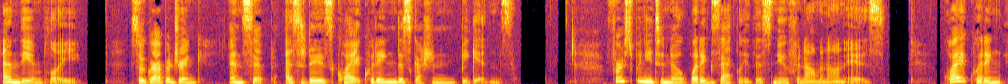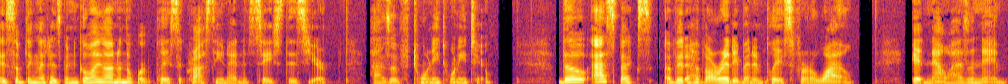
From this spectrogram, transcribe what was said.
and the employee. So grab a drink and sip as today's quiet quitting discussion begins. First, we need to know what exactly this new phenomenon is. Quiet quitting is something that has been going on in the workplace across the United States this year, as of 2022 though aspects of it have already been in place for a while. It now has a name.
